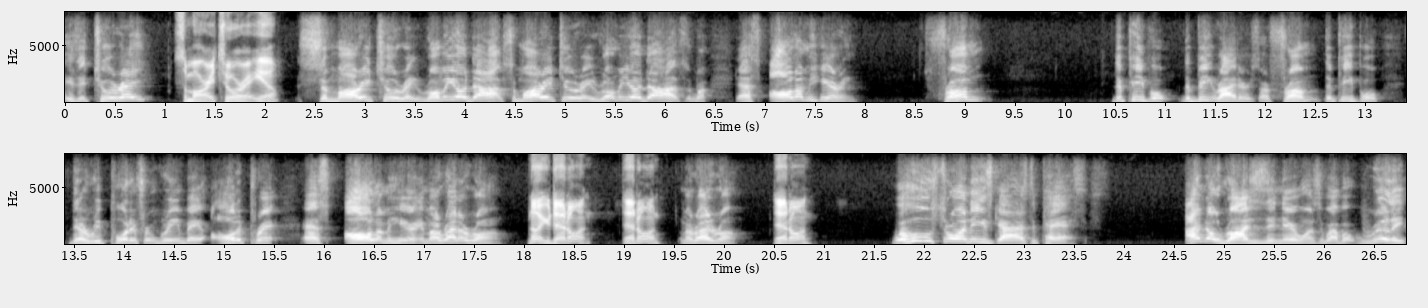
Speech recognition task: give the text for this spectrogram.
Is it Toure? Samori Toure, yeah. Samori Toure. Romeo Doubs. Samori Toure. Romeo Doubs. Samar- That's all I'm hearing from the people, the beat writers are from the people. They're reporting from Green Bay, all the print. That's all I'm hearing. Am I right or wrong? No, you're dead on. Dead on. Am I right or wrong? Dead on. Well, who's throwing these guys the passes? I know Rodgers is in there once in a while, but really,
